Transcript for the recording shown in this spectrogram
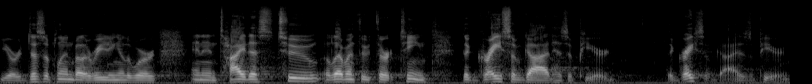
You're disciplined by the reading of the word. And in Titus 2 11 through 13, the grace of God has appeared. The grace of God has appeared,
